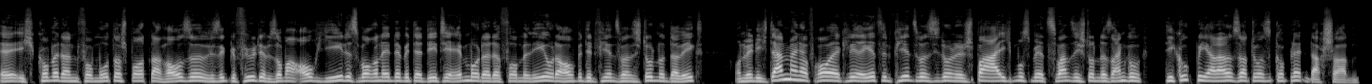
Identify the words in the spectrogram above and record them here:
äh, ich komme dann vom Motorsport nach Hause. Wir sind gefühlt im Sommer auch jedes Wochenende mit der DTM oder der Formel E oder auch mit den 24 Stunden unterwegs. Und wenn ich dann meiner Frau erkläre, jetzt sind 24 Stunden in Spa, ich muss mir jetzt 20 Stunden das angucken, die guckt mich an und sagt, du hast einen kompletten Dachschaden.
